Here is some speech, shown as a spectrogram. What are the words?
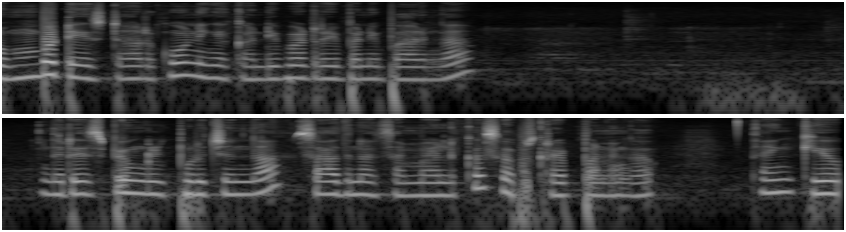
ரொம்ப டேஸ்ட்டாக இருக்கும். நீங்கள் கண்டிப்பாக ட்ரை பண்ணி பாருங்கள் இந்த ரெசிபி உங்களுக்கு பிடிச்சிருந்தா சாதனா சமையலுக்கு சப்ஸ்கிரைப் பண்ணுங்கள் தேங்க்யூ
